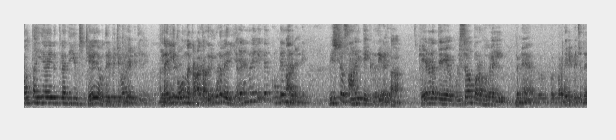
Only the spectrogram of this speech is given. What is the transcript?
പത്തയ്യായിരത്തിലധികം സ്റ്റേജ് അവതരിപ്പിച്ചിട്ടുണ്ട്? എന്നാ എനിക്ക് തോന്നുന്നത് കണക്ക് അതിലും കൂടുതലായിരിക്കാം ജനങ്ങളിലേക്ക് കൊണ്ടുവന്നവരല്ലേ വിശ്വ സാഹിത്യ കൃതികളിൽ കേരളത്തിലെ ഉത്സവ പറമ്പുകളിൽ പിന്നെ പ്രചരിപ്പിച്ചത്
